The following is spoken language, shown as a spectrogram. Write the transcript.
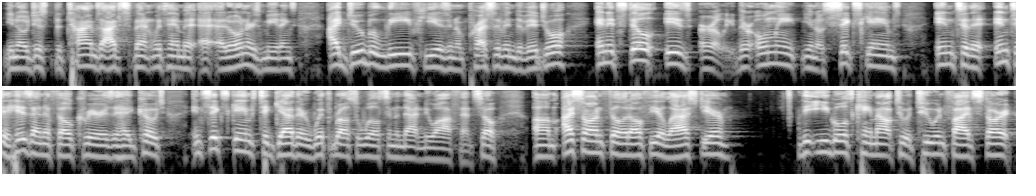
you know, just the times I've spent with him at, at owners' meetings, I do believe he is an impressive individual, and it still is early. They're only, you know, six games into the into his NFL career as a head coach in six games together with Russell Wilson and that new offense. So um, I saw in Philadelphia last year. The Eagles came out to a two and five start.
